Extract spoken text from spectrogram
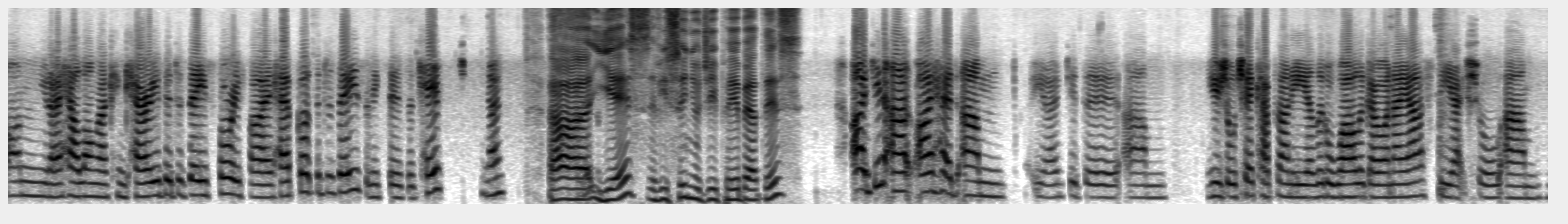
on you know how long I can carry the disease for if I have got the disease and if there's a test? You know. Uh, yes. Have you seen your GP about this? I did. Uh, I had, um, you know, did the um, usual checkup only a little while ago, and I asked the actual um,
